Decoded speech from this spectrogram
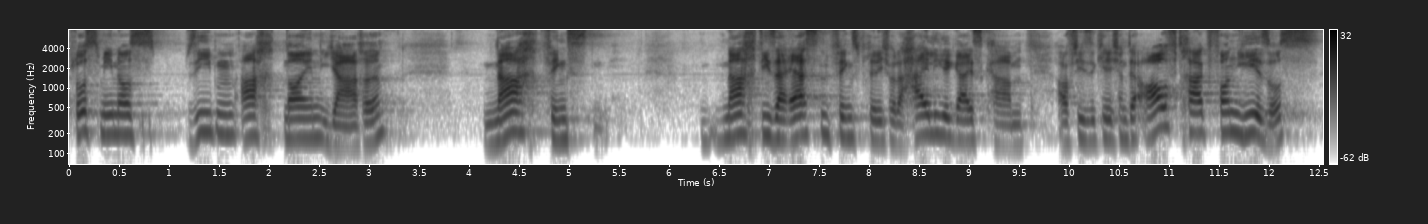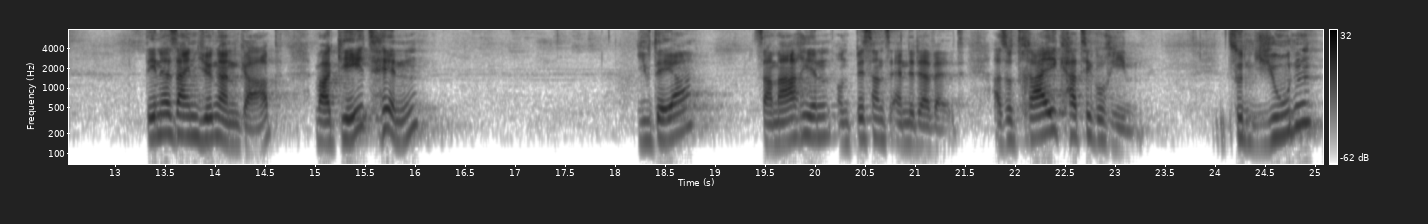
plus minus sieben, acht, neun Jahre nach Pfingsten, nach dieser ersten Pfingstpredigt, wo der Heilige Geist kam auf diese Kirche. Und der Auftrag von Jesus, den er seinen Jüngern gab, war, geht hin, Judäa, Samarien und bis ans Ende der Welt. Also drei Kategorien. Zu den Juden,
